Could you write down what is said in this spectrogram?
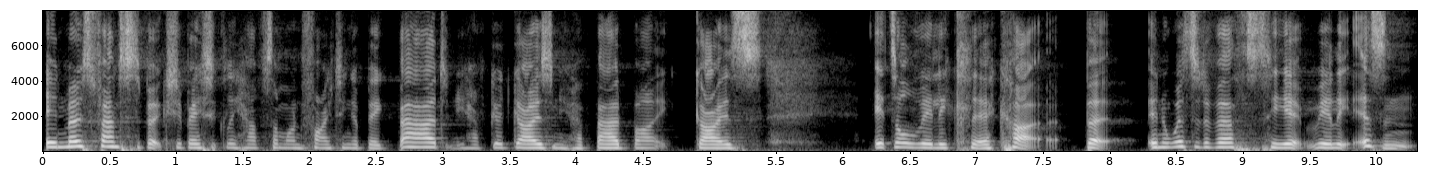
in most fantasy books, you basically have someone fighting a big bad, and you have good guys and you have bad guys. It's all really clear cut. But in A Wizard of Earthsea, it really isn't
